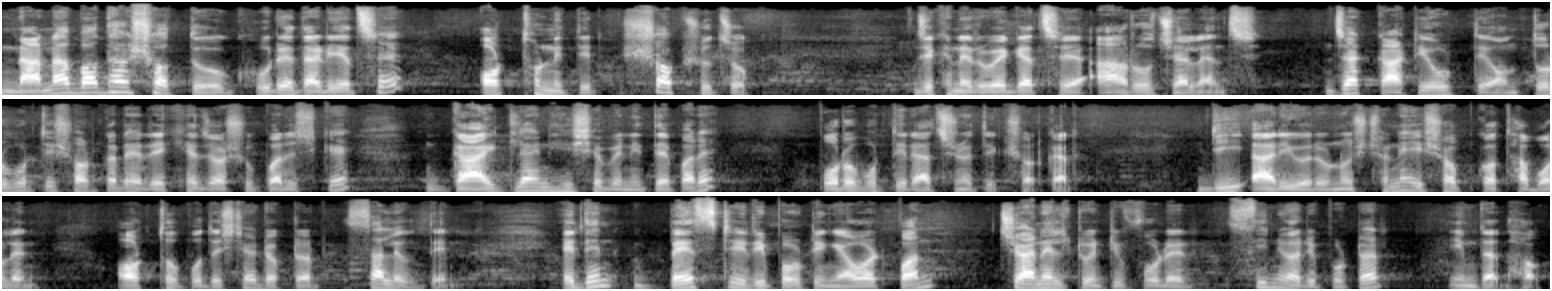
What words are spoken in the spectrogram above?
নানা বাধা সত্ত্বেও ঘুরে দাঁড়িয়েছে অর্থনীতির সব সূচক, যেখানে রয়ে গেছে আরও চ্যালেঞ্জ, যা কাটিয়ে উঠতে অন্তর্বর্তী সরকারের রেখে যাওয়া সুপারিশকে গাইডলাইন হিসেবে নিতে পারে পরবর্তী রাজনৈতিক সরকার। ডিআরইউ এর অনুষ্ঠানে এসব কথা বলেন অর্থ উপদেষ্টা ডক্টর সালেউদ্দিন। এদিন বেস্ট রিপোর্টিং অ্যাওয়ার্ড পান চ্যানেল টোয়েন্টি ফোরের সিনিয়র রিপোর্টার ইমদাদ হক।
